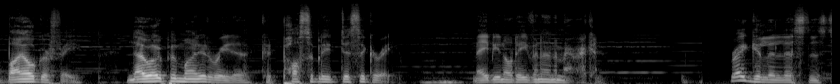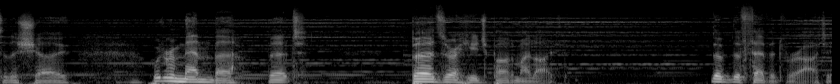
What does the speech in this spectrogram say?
biography, no open minded reader could possibly disagree. Maybe not even an American. Regular listeners to the show would remember that birds are a huge part of my life. The, the feathered variety.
